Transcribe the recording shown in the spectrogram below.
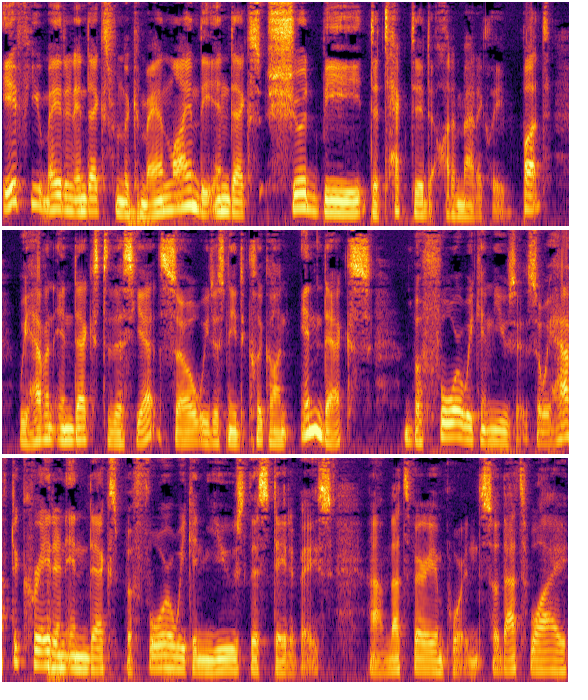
If you made an index from the command line, the index should be detected automatically. But we haven't indexed this yet, so we just need to click on index before we can use it. So we have to create an index before we can use this database. Um, that's very important. So that's why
